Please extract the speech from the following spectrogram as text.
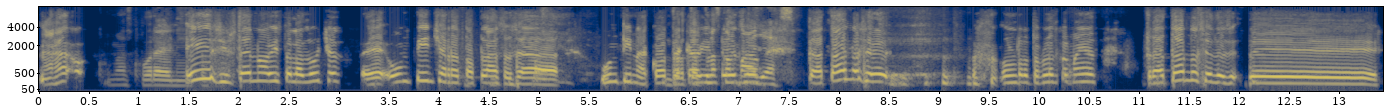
Ajá, Más por ahí. Y si usted no ha visto las luchas, eh, un pinche ratoplazo, o sea, un tinacote acá bien Rotoplas con tenso, mallas. tratándose de, un rotoplas con mallas, tratándose de, de,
